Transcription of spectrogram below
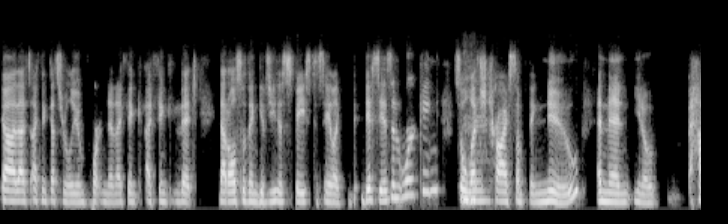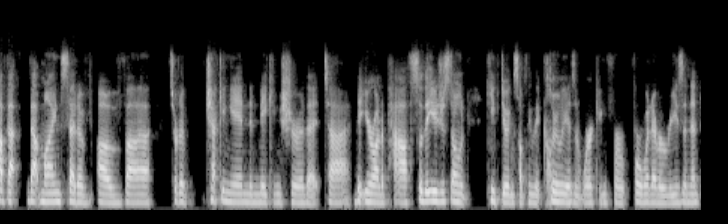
yeah that's i think that's really important and i think i think that that also then gives you the space to say like this isn't working so mm-hmm. let's try something new and then you know have that that mindset of of uh, sort of checking in and making sure that uh, that you're on a path so that you just don't keep doing something that clearly isn't working for for whatever reason. And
